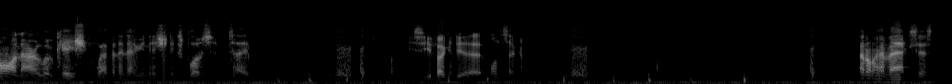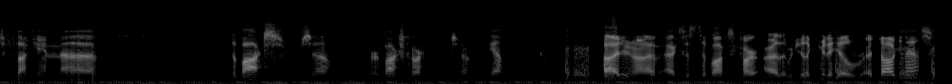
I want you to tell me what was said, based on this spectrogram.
on our location, weapon and ammunition explosive type. Let me see if I can do that. One second. I don't have access to fucking uh, the box, so or boxcar. So yeah. I do not have access to boxcar either. Would you like me to hail Red Dog and ask?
